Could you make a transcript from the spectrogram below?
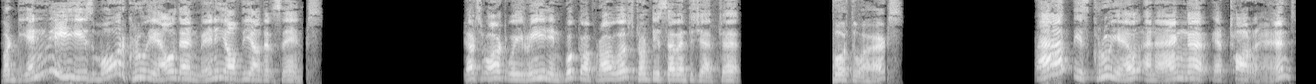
But envy is more cruel than many of the other sins. That's what we read in book of Proverbs 27th chapter. Fourth words. Wrath is cruel and anger a torrent.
